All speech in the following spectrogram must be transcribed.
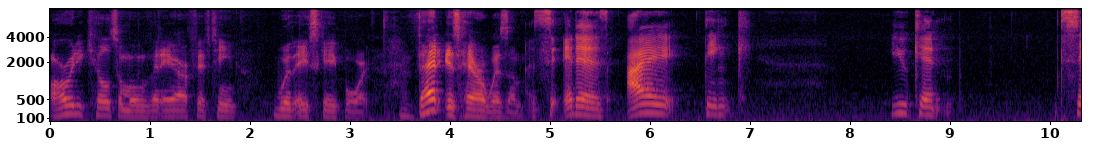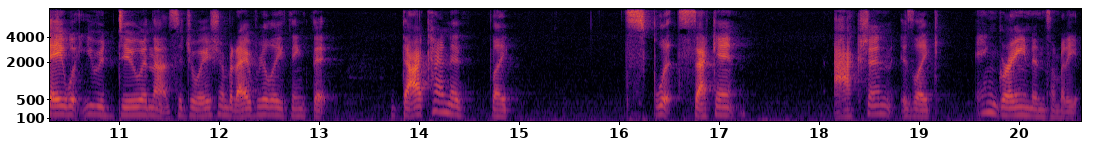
already killed someone with an AR-15 with a skateboard? That is heroism. It is. I think you can say what you would do in that situation, but I really think that that kind of like split second action is like ingrained in somebody.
